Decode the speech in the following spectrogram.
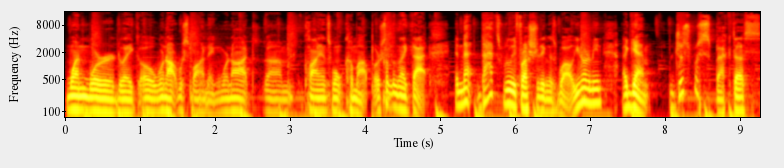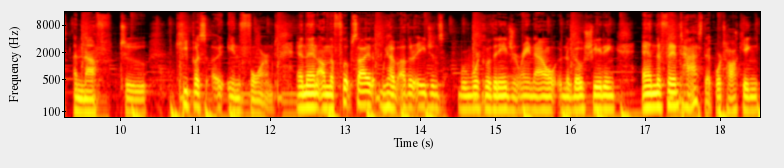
one word like, "Oh, we're not responding. We're not. Um, clients won't come up," or something like that, and that that's really frustrating as well. You know what I mean? Again, just respect us enough to keep us uh, informed. And then on the flip side, we have other agents. We're working with an agent right now negotiating, and they're fantastic. We're talking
